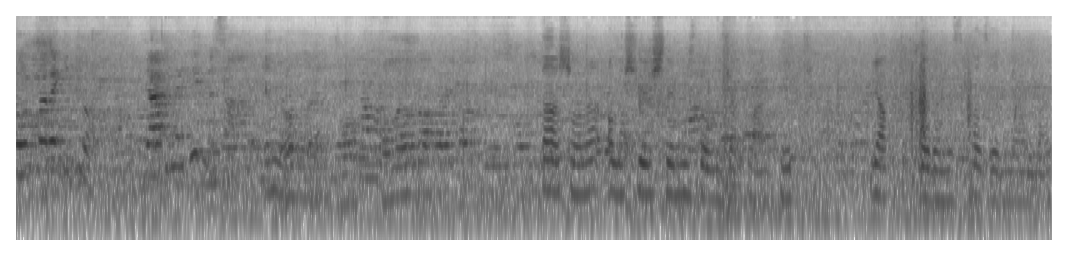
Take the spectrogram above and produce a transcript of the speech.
yoğurtlara gidiyorum. Yardım edeyim mi sana? Evet. Daha sonra alışverişlerimiz de olacak market. Yaptıklarımız, hazırlayanlar.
